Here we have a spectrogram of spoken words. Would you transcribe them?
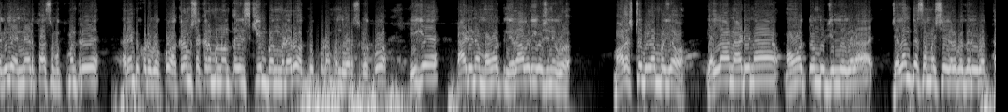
ಹಗಲಿ ಹನ್ನೆರಡು ತಾಸು ಮುಖ್ಯಮಂತ್ರಿ ಕರೆಂಟ್ ಕೊಡಬೇಕು ಅಕ್ರಮ ಸಕ್ರಮ ಅನ್ನುವಂತ ಏನ್ ಸ್ಕೀಮ್ ಬಂದ್ ಮಾಡ್ಯಾರೋ ಅದನ್ನು ಕೂಡ ಮುಂದುವರಿಸಬೇಕು. ಹೀಗೆ ನಾಡಿನ ಮೂವತ್ತು ನೀರಾವರಿ ಯೋಜನೆಗಳು ಬಹಳಷ್ಟು ವಿಳಂಬ ಆಗ್ಯಾವ. ಎಲ್ಲಾ ನಾಡಿನ ಮೂವತ್ತೊಂದು ಜಿಲ್ಲೆಗಳ ಜಲಂತ ಸಮಸ್ಯೆಗಳ ಬದಲು ಇವತ್ತ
